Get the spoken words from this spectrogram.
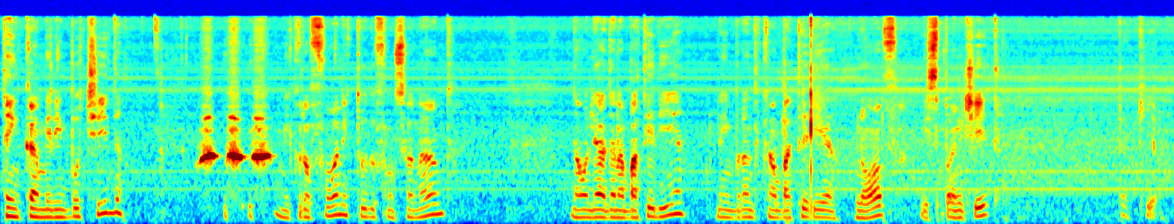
Tem câmera embutida microfone, tudo funcionando. Dá uma olhada na bateria, lembrando que é uma bateria nova, expandida. Tá aqui, ó.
